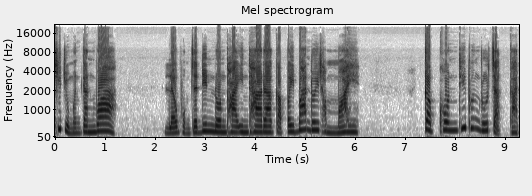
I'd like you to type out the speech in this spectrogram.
คิดอยู่เหมือนกันว่า แล้วผมจะดิ้นรนพาอินทารากลับไปบ้านด้วยทำไม กับคนที่เพิ่งรู้จักกัน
